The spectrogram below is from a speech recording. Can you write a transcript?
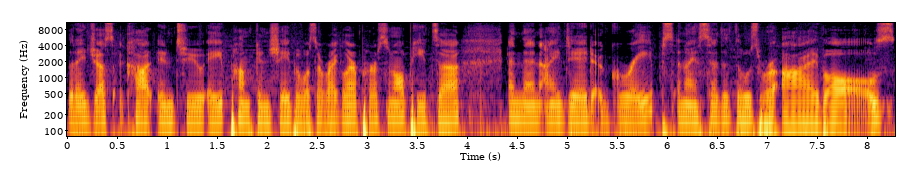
that I just cut into a pumpkin shape. It was a regular personal pizza. And then I did grapes and I said that those were eyeballs.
